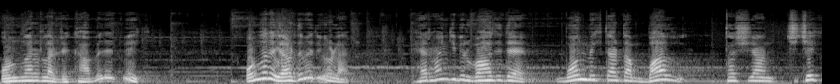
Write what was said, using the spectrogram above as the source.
onlarla rekabet etmek. Onlara yardım ediyorlar. Herhangi bir vadide bol miktarda bal taşıyan çiçek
